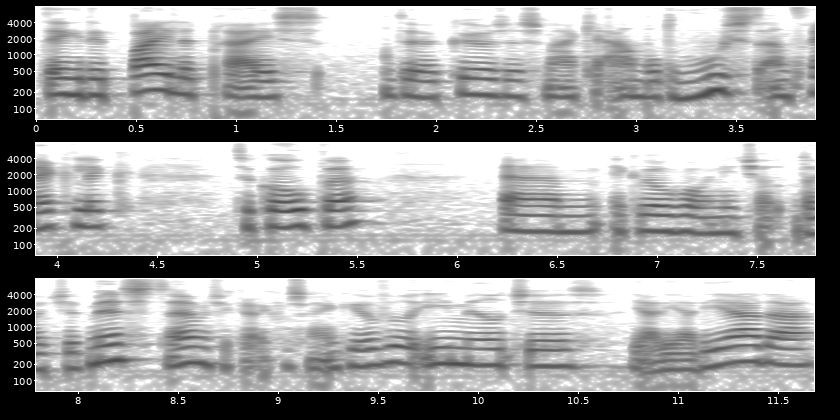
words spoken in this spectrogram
tegen de pilotprijs de cursus Maak je aanbod woest aantrekkelijk te kopen. Um, ik wil gewoon niet dat je het mist, hè, want je krijgt waarschijnlijk heel veel e-mailtjes, yada yada yada.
